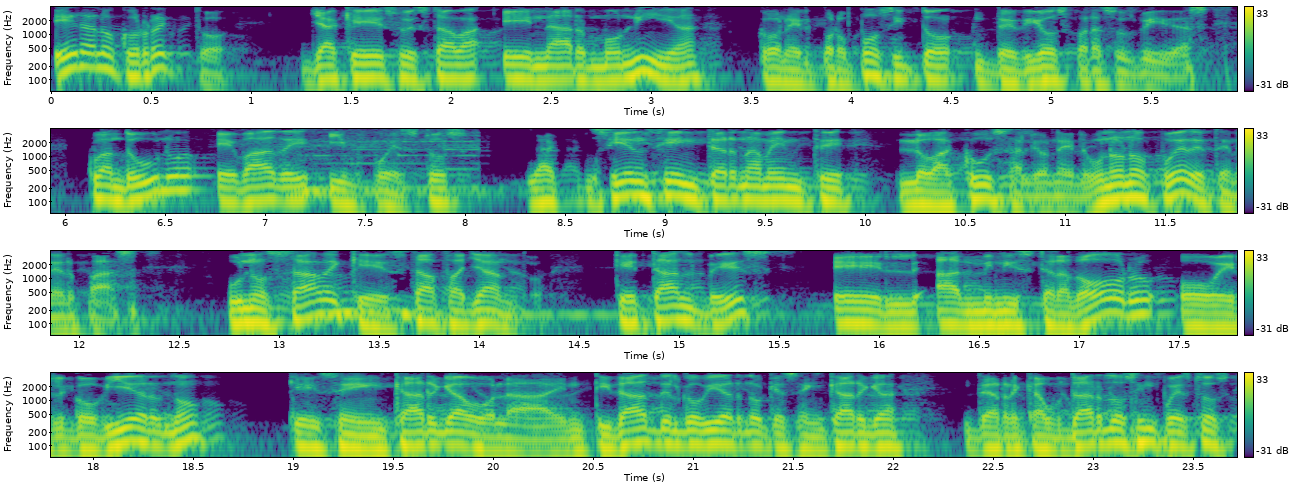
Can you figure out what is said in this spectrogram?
Era lo correcto, ya que eso estaba en armonía con el propósito de Dios para sus vidas. Cuando uno evade impuestos, la conciencia internamente lo acusa, Leonel. Uno no puede tener paz. Uno sabe que está fallando, que tal vez el administrador o el gobierno que se encarga o la entidad del gobierno que se encarga de recaudar los impuestos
